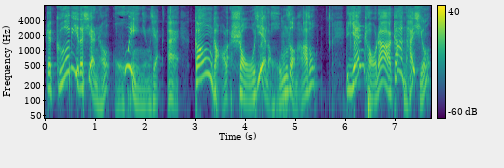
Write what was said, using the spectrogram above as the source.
这隔壁的县城会宁县哎刚搞了首届的红色马拉松。这眼瞅着干的还行，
